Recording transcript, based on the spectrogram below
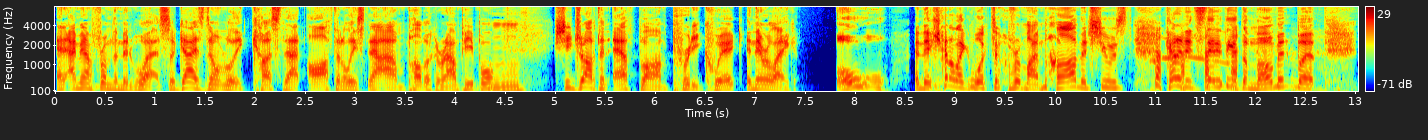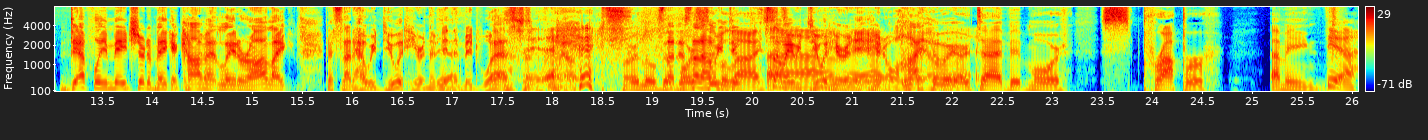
and I mean I'm from the Midwest, so guys don't really cuss that often. At least now in public around people. Mm-hmm. She dropped an f bomb pretty quick, and they were like, "Oh." And they kind of like looked over at my mom, and she was kind of didn't say anything at the moment, but definitely made sure to make a comment later on, like, "That's not how we do it here in the in the Midwest." you know? or a little It's bit not, more it's not how we do. civilized. It's not how we do it here, Oh, in, here in. Ah, Ohio. We're a tad bit more proper. I mean, Yeah,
